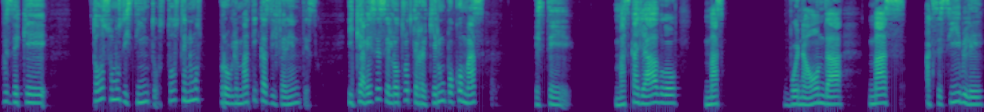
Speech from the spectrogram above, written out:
pues de que todos somos distintos, todos tenemos problemáticas diferentes y que a veces el otro te requiere un poco más, este, más callado, más buena onda, más accesible.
